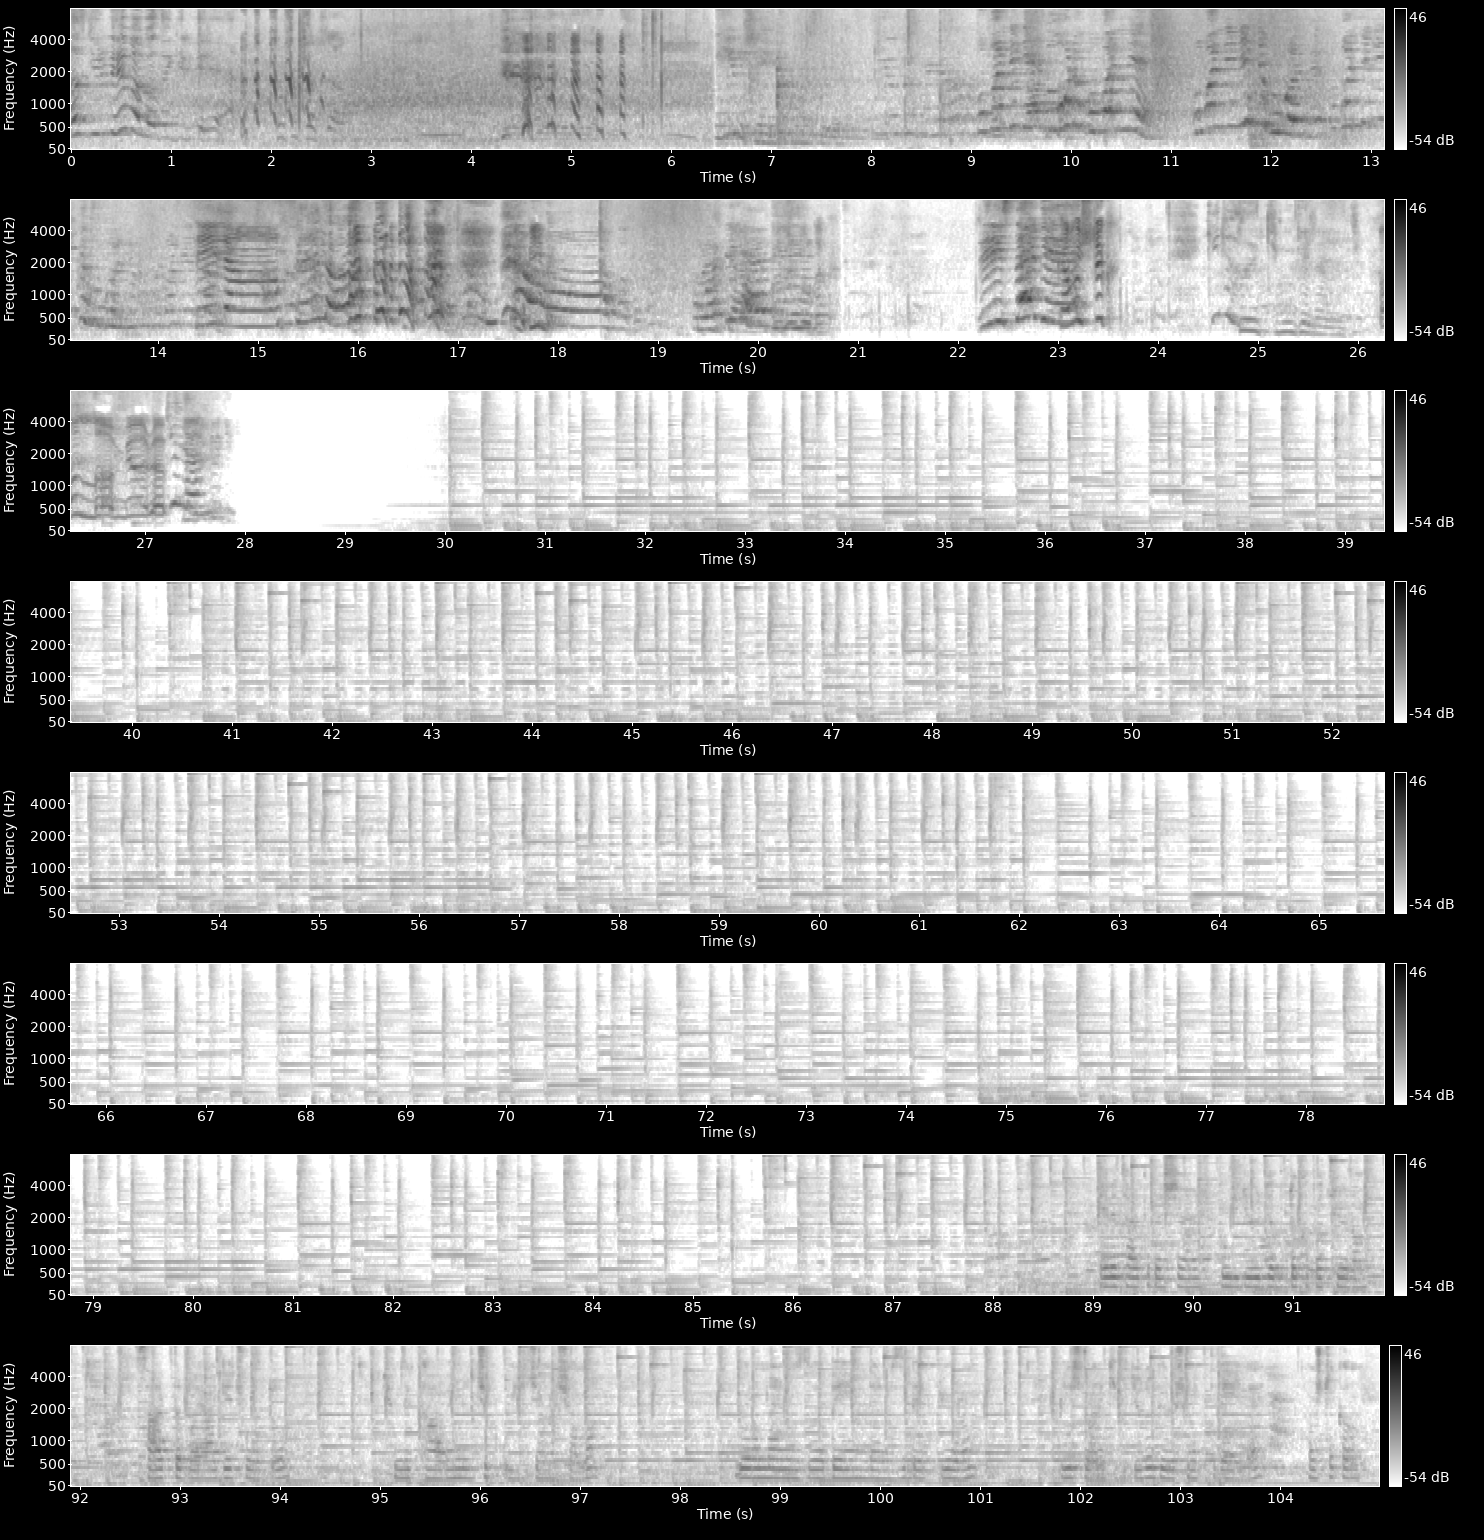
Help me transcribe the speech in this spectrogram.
Az gülmeye bak o da gülmeye. Evet arkadaşlar bu videoyu da burada kapatıyorum. Saat de bayağı geç oldu. Şimdi kahvemi içip uyuyacağım inşallah. Yorumlarınızı, beğenilerinizi bekliyorum. Bir sonraki videoda görüşmek dileğiyle. Hoşçakalın.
